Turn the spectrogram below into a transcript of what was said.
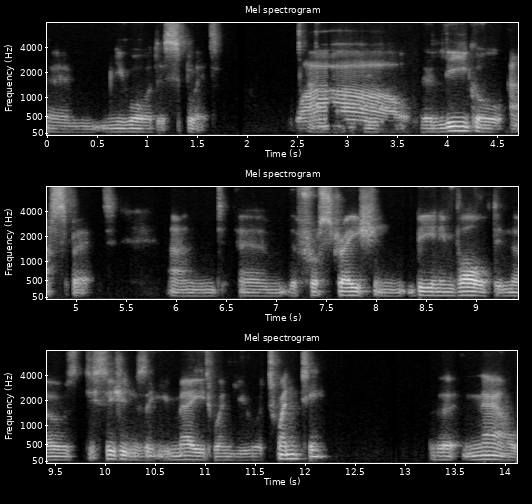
um, New Order split. Wow. The, the, legal aspect and um, the frustration being involved in those decisions that you made when you were 20 that now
